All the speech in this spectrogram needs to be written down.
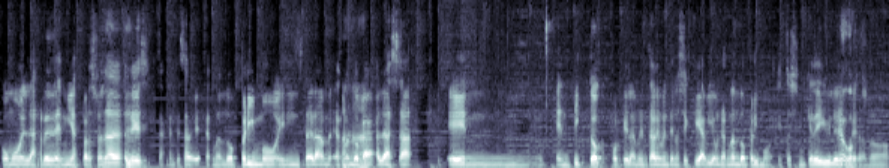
como en las redes mías personales. La gente sabe Hernando Primo en Instagram, Hernando Calaza en, en, TikTok, porque lamentablemente no sé qué había un Hernando Primo. Esto es increíble, pero no.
